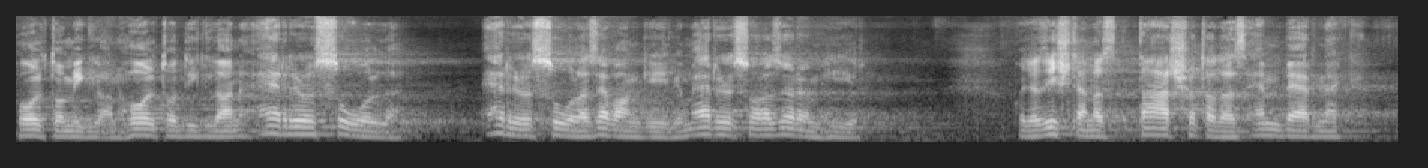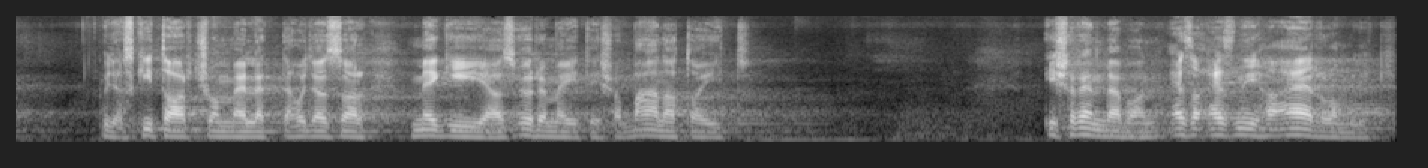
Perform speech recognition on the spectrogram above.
holtomiglan, holtodiglan, erről szól, erről szól az evangélium, erről szól az örömhír, hogy az Isten az társat ad az embernek, hogy az kitartson mellette, hogy azzal megélje az örömeit és a bánatait. És rendben van, ez, a, ez néha elromlik,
